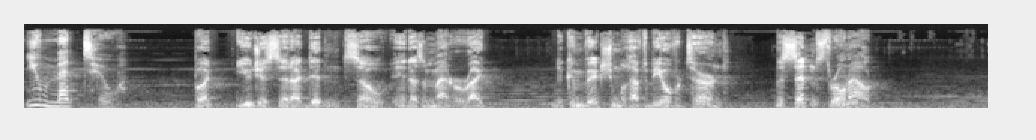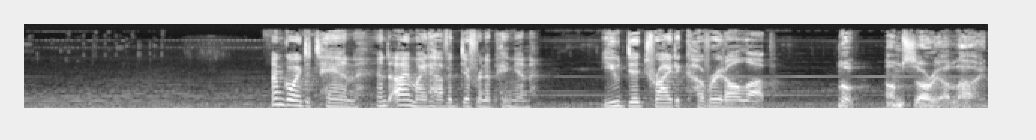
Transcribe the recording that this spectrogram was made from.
you meant to. But you just said I didn't, so it doesn't matter, right? The conviction will have to be overturned. The sentence thrown out. I'm going to Tann, and I might have a different opinion. You did try to cover it all up. Look, I'm sorry I lied,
